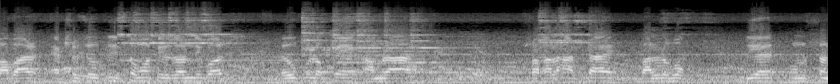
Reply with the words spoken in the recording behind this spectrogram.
বাবার একশো চৌত্রিশতম তিরোধন দিবস। এ উপলক্ষে আমরা সকাল আটটায় বাল্যভোগ দিয়ে অনুষ্ঠান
